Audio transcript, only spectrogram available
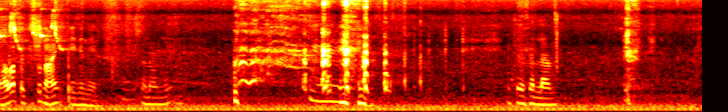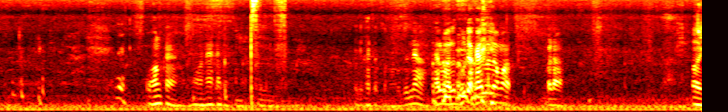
যাওয়া তো কিছু নাই এই যে নিয়ে সালাম ওখান খায় ওখানে খাইতে তো না এই খাইল ভালো দুটা খাইল আমার বড়া ওই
